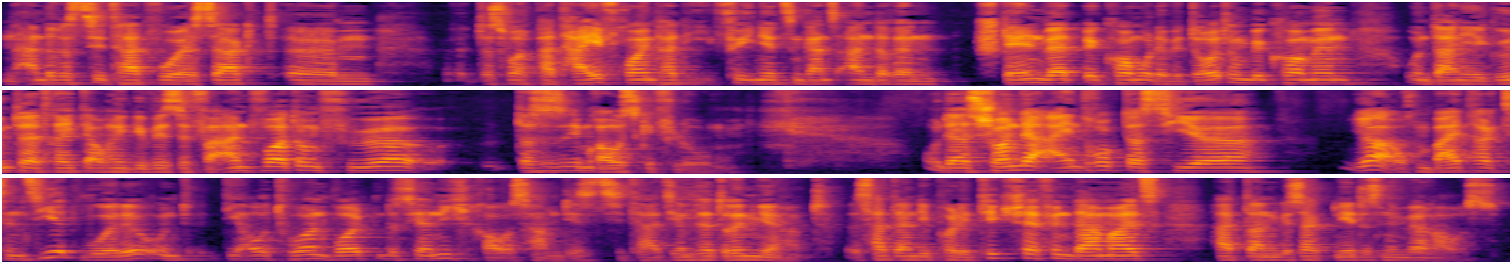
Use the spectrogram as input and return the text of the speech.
Ein anderes Zitat, wo er sagt, ähm, das Wort Parteifreund hat für ihn jetzt einen ganz anderen Stellenwert bekommen oder Bedeutung bekommen. Und Daniel Günther trägt auch eine gewisse Verantwortung für das ist eben rausgeflogen. Und da ist schon der Eindruck, dass hier ja auch ein Beitrag zensiert wurde und die Autoren wollten das ja nicht raus haben, dieses Zitat. Sie haben es ja drin gehabt. Es hat dann die Politikchefin damals, hat dann gesagt, nee, das nehmen wir raus.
